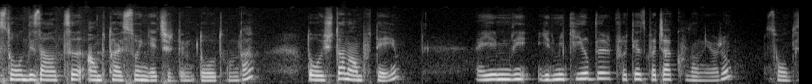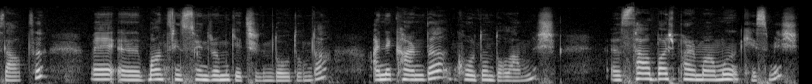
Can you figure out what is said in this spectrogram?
Sol diz altı amputasyon geçirdim doğduğumda. Doğuştan amputeyim. Ee, 20, 22 yıldır protez bacak kullanıyorum. Sol diz altı. Ve e, Bantrin sendromu geçirdim doğduğumda. Anne karnında kordon dolanmış. Sağ baş parmağımı kesmiş.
